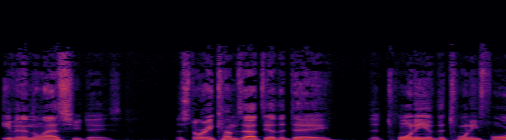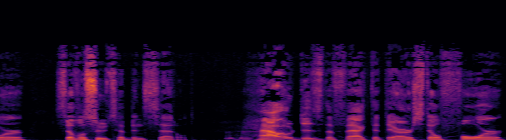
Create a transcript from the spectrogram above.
even in the last few days, the story comes out the other day that 20 of the 24 civil suits have been settled. Mm-hmm. How does the fact that there are still four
